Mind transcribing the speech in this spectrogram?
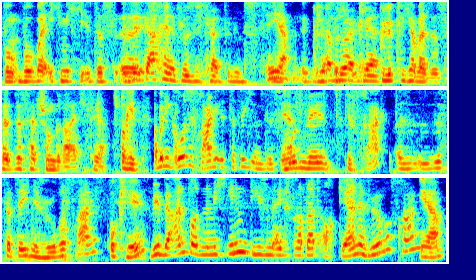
Wo, wobei ich mich das. Äh, gar keine Flüssigkeit benutzt. ja, Aber nur glücklich, erklärt. glücklicherweise. Das hat, das hat schon gereicht, ja. Okay, aber die große Frage ist tatsächlich, und das Ja. wurden wir jetzt gefragt, also das ist tatsächlich eine Hörerfrage. Okay. Wir beantworten nämlich in diesem Extrablatt auch gerne Hörerfragen. Ja.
